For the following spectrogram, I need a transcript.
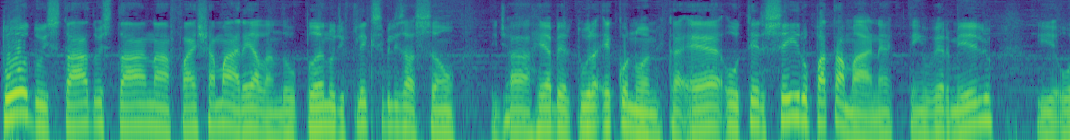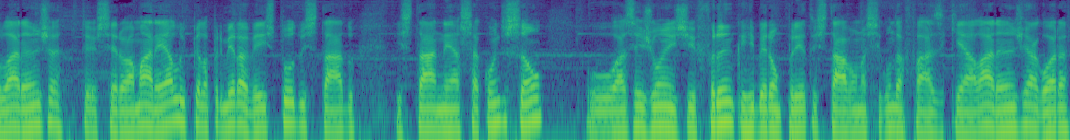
todo o estado está na faixa amarela, no plano de flexibilização e de reabertura econômica. É o terceiro patamar, né? Tem o vermelho e o laranja, terceiro é o amarelo, e pela primeira vez todo o estado está nessa condição. O, as regiões de Franca e Ribeirão Preto estavam na segunda fase, que é a laranja, e agora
